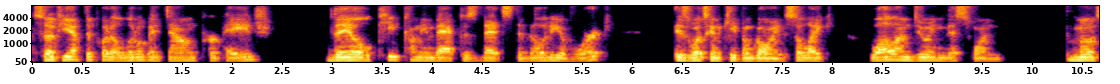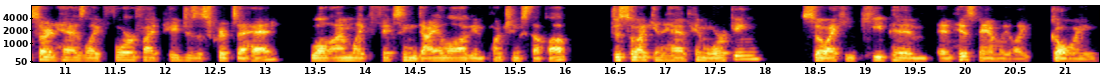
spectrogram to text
So if you have to put a little bit down per page, they'll keep coming back because that stability of work is what's going to keep them going. So like while I'm doing this one, Mozart has like four or five pages of scripts ahead while I'm like fixing dialogue and punching stuff up just so I can have him working so I can keep him and his family like going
